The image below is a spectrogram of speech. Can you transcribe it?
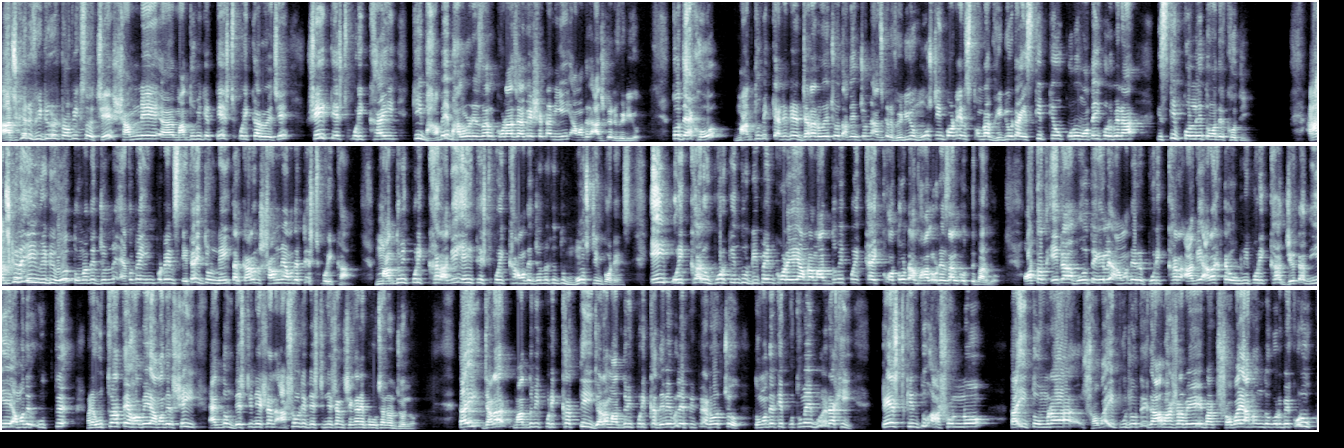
আজকের ভিডিওর টপিকস হচ্ছে, সামনে মাধ্যমিকের টেস্ট পরীক্ষা রয়েছে। সেই টেস্ট পরীক্ষায় কীভাবে ভালো রেজাল্ট করা যাবে সেটা নিয়েই আমাদের আজকের ভিডিও তো দেখো, মাধ্যমিক ক্যান্ডিডেট যারা রয়েছে, তাদের জন্য আজকের ভিডিও মোস্ট ইম্পর্টেন্স তোমরা ভিডিওটা স্কিপ কেউ কোনো মতেই করবে না। স্কিপ করলেই তোমাদের ক্ষতি। আজকের এই ভিডিও তোমাদের জন্য এতটা ইম্পর্টেন্স এটাই জন্যেই তার কারণ সামনে আমাদের টেস্ট পরীক্ষা। মাধ্যমিক পরীক্ষার আগে এই টেস্ট পরীক্ষা আমাদের জন্য কিন্তু মোস্ট ইম্পর্টেন্স এই পরীক্ষার উপর কিন্তু ডিপেন্ড করে আমরা মাধ্যমিক পরীক্ষায় কতটা ভালো রেজাল্ট করতে পারব। অর্থাৎ এটা বলতে গেলে আমাদের পরীক্ষার আগে আর একটা অগ্নি পরীক্ষা, যেটা দিয়ে আমাদের উত্তরে মানে উতরাতে হবে আমাদের সেই একদম ডেস্টিনেশন আসল যে ডেস্টিনেশন সেখানে পৌঁছানোর জন্য। তাই যারা মাধ্যমিক পরীক্ষার্থী, যারা মাধ্যমিক পরীক্ষা দেবে বলে প্রিপেয়ার হচ্ছ, তোমাদেরকে প্রথমেই বলে রাখি টেস্ট কিন্তু আসন্ন তাই তোমরা সবাই পুজোতে গা ভাসাবে বাট সবাই আনন্দ করবে, করুক।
